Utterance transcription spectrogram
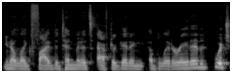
you know like five to ten minutes after getting obliterated, which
